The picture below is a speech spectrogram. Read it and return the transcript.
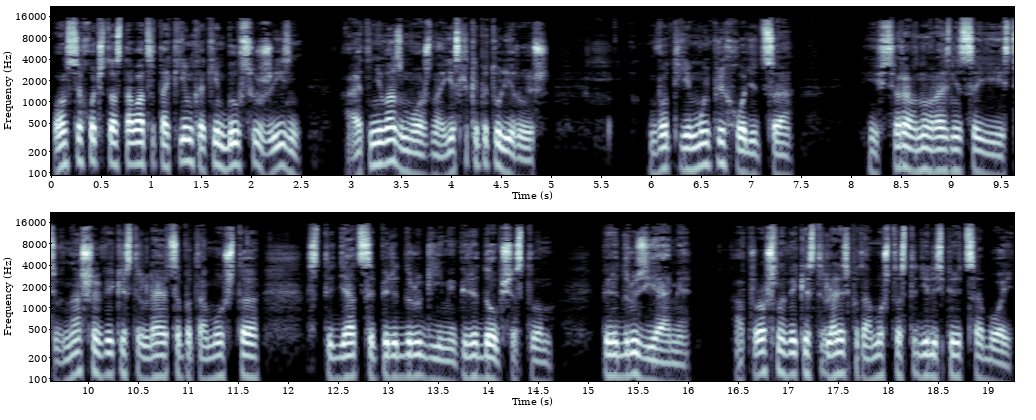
Он все хочет оставаться таким, каким был всю жизнь. А это невозможно, если капитулируешь. Вот ему и приходится. И все равно разница есть. В нашем веке стреляются потому, что стыдятся перед другими, перед обществом перед друзьями, а в прошлом веке стрелялись потому, что стыдились перед собой.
